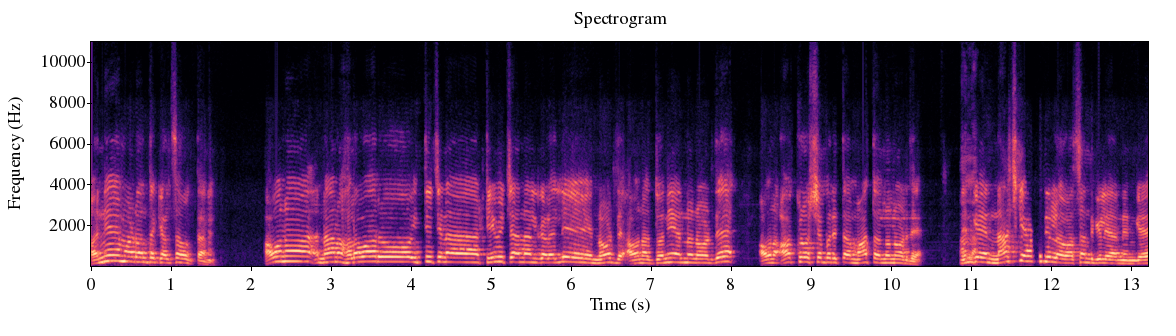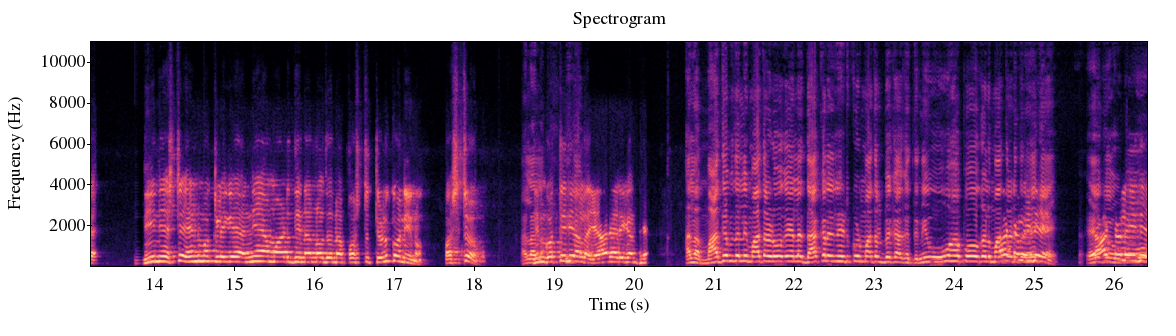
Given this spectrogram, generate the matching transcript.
ಅನ್ಯಾಯ ಮಾಡುವಂತ ಕೆಲಸ ಹೋಗ್ತಾನೆ. ಅವನ ನಾನು ಹಲವಾರು ಇತ್ತೀಚಿನ ಟಿವಿ ಚಾನೆಲ್ಗಳಲ್ಲಿ ನೋಡ್ದೆ ಅವನ ಧ್ವನಿಯನ್ನು ನೋಡ್ದೆ ಅವನ ಆಕ್ರೋಶ ಭರಿತ ಮಾತನ್ನು ನೋಡ್ದೆ. ನಿನ್ಗೆ ನಾಚಿಕೆ ಆಗುದಿಲ್ಲ ವಸಂತ್ ಗಿಳಿಯರ್ ನಿನ್ಗೆ. ನೀನ್ ಎಷ್ಟೇ ಹೆಣ್ಮಕ್ಳಿಗೆ ಅನ್ಯಾಯ ಮಾಡಿದೀನಿ ಅನ್ನೋದನ್ನ ಫಸ್ಟ್ ತಿಳ್ಕೊ ನೀನು ಫಸ್ಟ್ ನಿನ್ ಗೊತ್ತಿದೆಯಲ್ಲ ಯಾರ್ಯಾರಿಗಂತ. ಅಲ್ಲ ಮಾಧ್ಯಮದಲ್ಲಿ ಮಾತಾಡುವಾಗ ಎಲ್ಲ ದಾಖಲೆಯನ್ನು ಹಿಡ್ಕೊಂಡು ಮಾತಾಡ್ಬೇಕಾಗತ್ತೆ. ನೀವು ಊಹಾಪೋಹಗಳು ದಾಖಲೆ ಇದೆ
